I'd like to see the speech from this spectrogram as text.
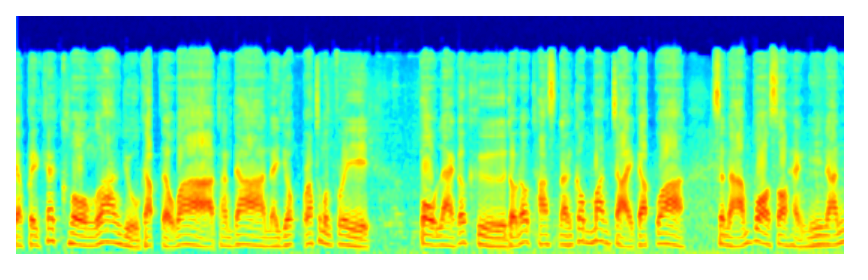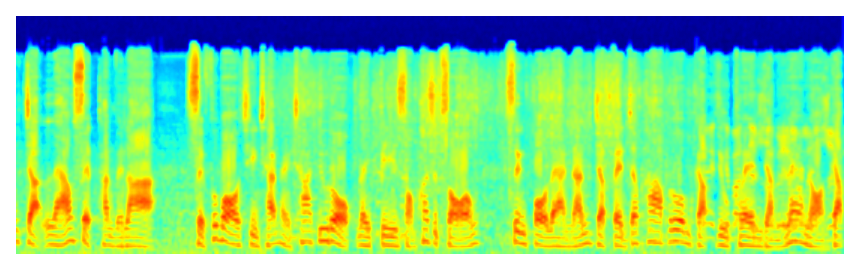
ยังเป็นแค่โครงล่างอยู่ครับ แต่ว่าทางด้านนายกรัฐมนตรีโปแลนด์ก็คือโดนัลด์ทัสก์นั้นก็มั่นใจครับว่าสนามวอร์ซอแห่งนี้นั้นจะแล้วเสร็จทันเวลาศึกฟุตบอลชิงแชมป์แห่งชาติยุโรปในปี 2012 ซึ่งโปแลนด์นั้นจะเป็นเจ้าภาพร่วมกับยูเครนอย่างแน่นอนครับ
